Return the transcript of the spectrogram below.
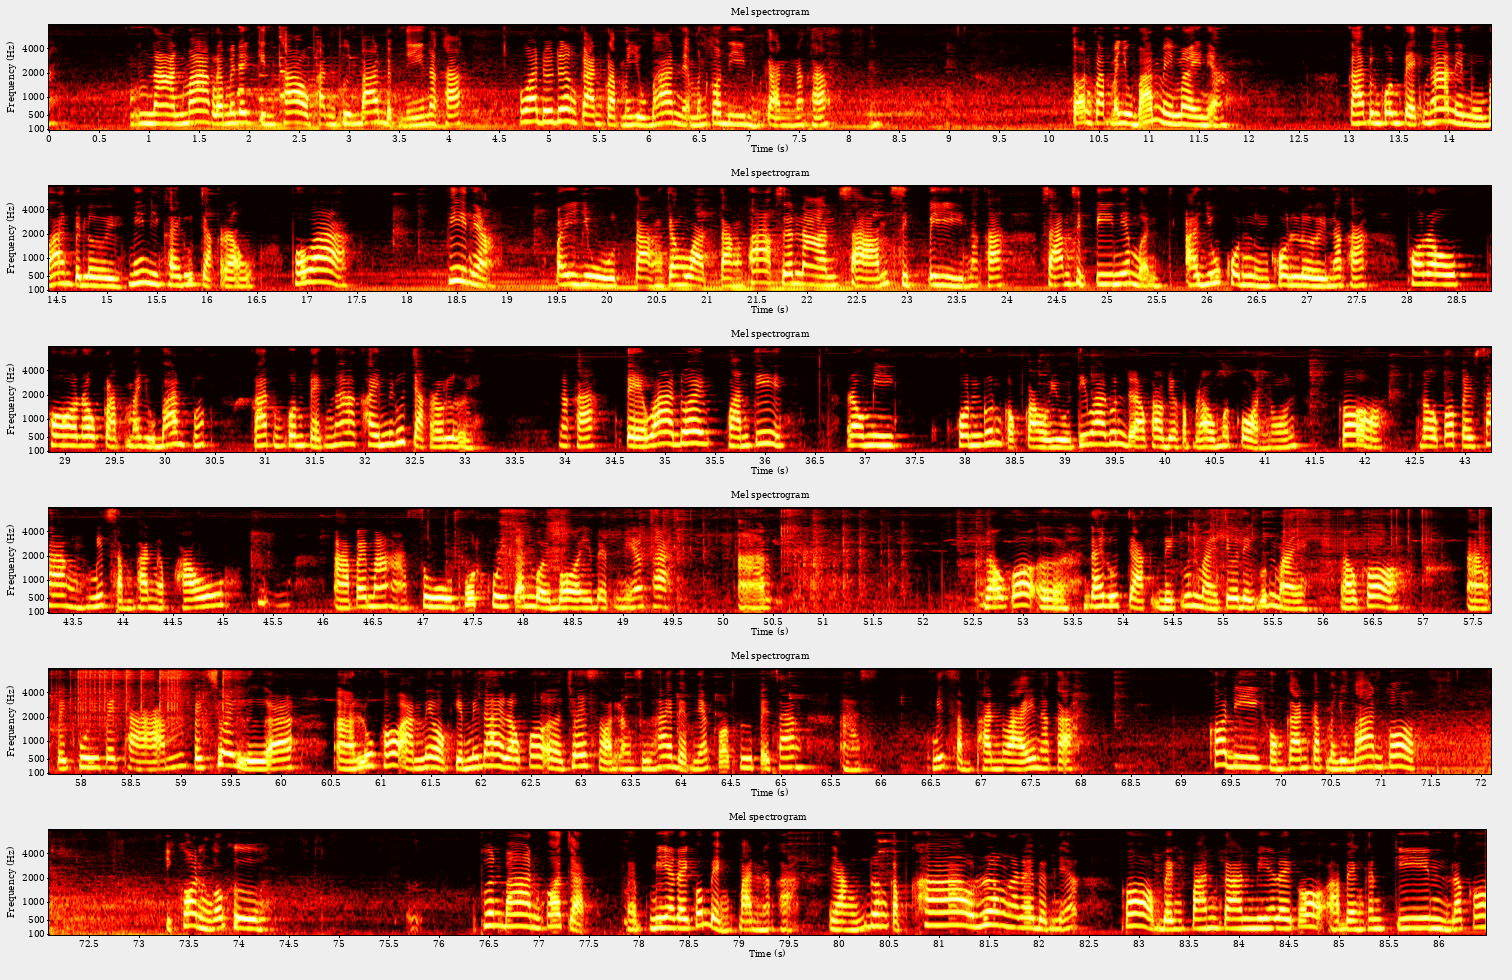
นานมากแล้วไม่ได้กินข้าวพันธุ์พื้นบ้านแบบนี้นะคะ เพราะว่าด้วยเรื่องการกลับมาอยู่บ้านเนี่ยมันก็ดีเหมือนกันนะคะ ตอนกลับมาอยู่บ้านใหม่ ๆ เนี่ย กลายเป็นคนแปลกหน้าในหมู่บ้านไปเลย ไม่มีใครรู้จักเรา เพราะว่าพี่เนี่ย ไปอยู่ต่างจังหวัดต่างภาคเสียนาน 30 ปีนะคะ 30 ปีเนี่ยเหมือนอายุคนหนึ่งคนเลยนะคะ พอเราพอเรากลับมาอยู่บ้านปุ๊บกลายเป็นคนแปลกหน้าใครไม่รู้จักเราเลยนะคะ แต่ว่าด้วยความที่เรามีคนรุ่นเก่าๆอยู่ที่ว่ารุ่นเราเขาเดียวกับเราเมื่อก่อนโน้น ก็เราก็ไปสร้างมิตรสัมพันธ์กับเขา อ่าไปมาหาสู่พูดคุยกันบ่อยๆ แบบนี้ค่ะอ่าเราก็เออได้รู้จักเด็กรุ่นใหม่ เจอเด็กรุ่นใหม่ เราก็อ่าไปคุยไปถามไปช่วยเหลืออ่าลูกเขาอ่านไม่ออกเขียนไม่ได้ เราก็เออช่วยสอนหนังสือให้แบบนี้ก็คือไปสร้างอ่ามิตรสัมพันธ์ไว้นะคะ ข้อดีของการกลับมาอยู่บ้านก็ อีกข้อหนึ่งก็คือ เพื่อนบ้านก็จะแบบมีอะไรก็แบ่งปันนะคะ อย่างเรื่องกับข้าวเรื่องอะไรแบบเนี้ยก็แบ่งปันกันมีอะไรก็แบ่งกันกิน แล้วก็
